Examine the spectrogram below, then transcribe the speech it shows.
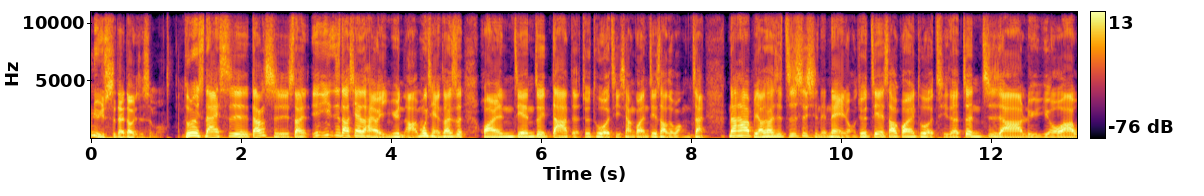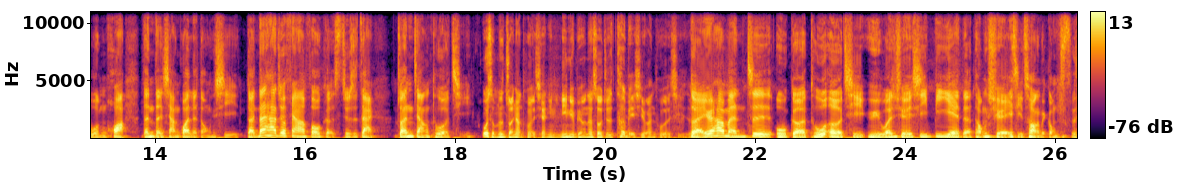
女时代到底是什么？土女时代是当时算一一直到现在都还有营运的啊，目前也算是华人间最大的就土耳其相关介绍的网站。那它比较算是知识型的内容，就是介绍关于土耳其的政治啊、旅游啊、文化等等相关的东西。对，但它就非常 focus，就是在。专讲土耳其，为什么是专讲土耳其？你你女朋友那时候就是特别喜欢土耳其，对，因为他们是五个土耳其语文学系毕业的同学一起创的公司。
